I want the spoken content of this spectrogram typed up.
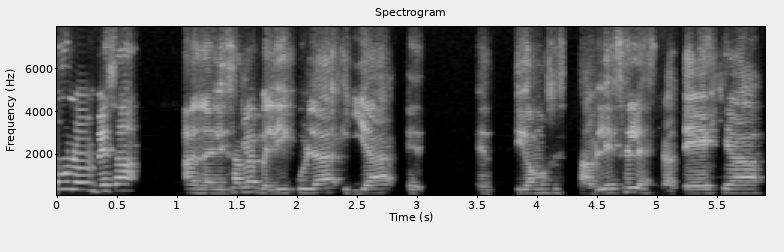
uno empieza a analizar la película y ya, eh, digamos, establece la estrategia,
